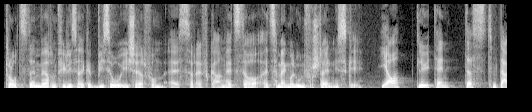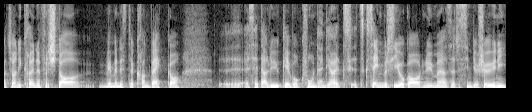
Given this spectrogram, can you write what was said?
Trotzdem werden viele sagen, wieso ist er vom SRF gegangen? Hat es da hat's manchmal Unverständnis gegeben? Ja, die Leute haben das zum Teil schon nicht können verstehen, wie man es da weggehen kann. Äh, es hat auch Leute gegeben, die gefunden haben, ja, jetzt, jetzt sehen wir sie ja gar nicht mehr. Also das sind ja schöne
